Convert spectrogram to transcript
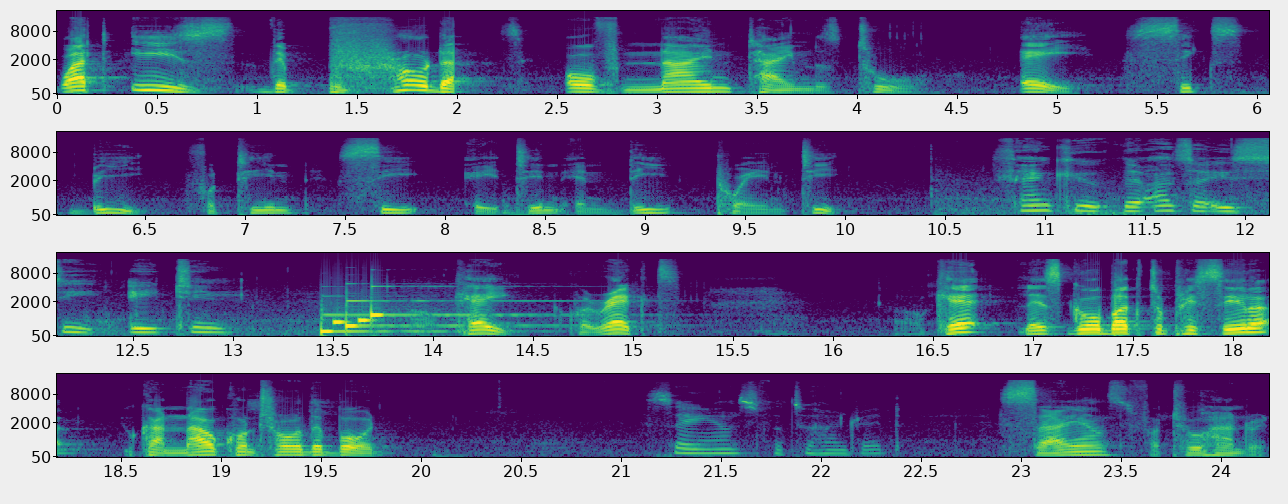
What is the product of 9 times 2? A. 6. B. 14. C. 18. And D. 20. Thank you. The answer is C. 18. Okay, correct. Okay, let's go back to Priscilla. You can now control the board. Science for 200. Science for 200.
